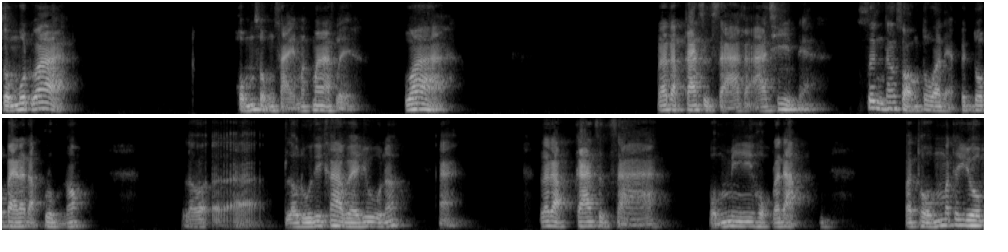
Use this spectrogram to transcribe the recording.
สมมุติว่า ผมสงสัยมาก ๆ เลย ว่า ระดับการศึกษากับอาชีพเนี่ย ซึ่งทั้งสองตัวเนี่ย เป็นตัวแปรระดับกลุ่มเนาะเราเราดูที่ค่า value เนาะอะระดับการศึกษา ผมมีหกระดับประถมมัธยม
